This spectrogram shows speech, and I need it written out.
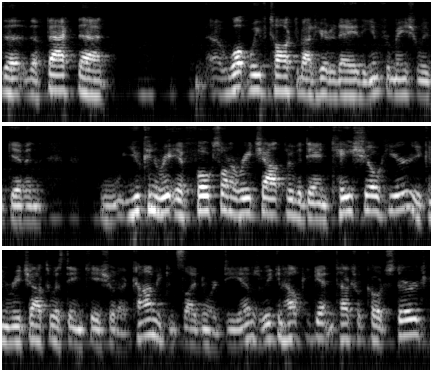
the the fact that uh, what we've talked about here today, the information we've given, you can re- if folks want to reach out through the Dan K show here, you can reach out to us dankshow.com. You can slide into our DMs. We can help you get in touch with Coach Sturge.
